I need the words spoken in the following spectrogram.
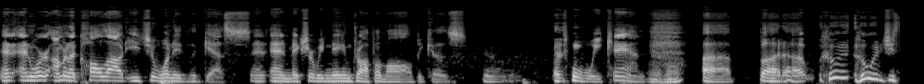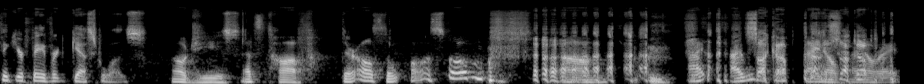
and, and we're, I'm going to call out each of one of the guests and, and make sure we name drop them all because you know, we can. Mm-hmm. Uh, but uh, who who would you think your favorite guest was? Oh, geez, that's tough. They're all so awesome. um, I, I suck up. I know. Suck I know, up. right?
